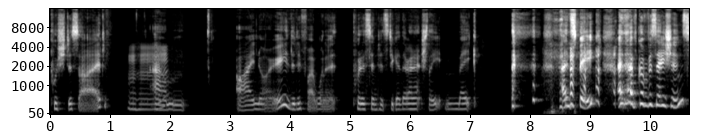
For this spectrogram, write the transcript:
pushed aside hmm um, I know that if I want to put a sentence together and actually make and speak and have conversations,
